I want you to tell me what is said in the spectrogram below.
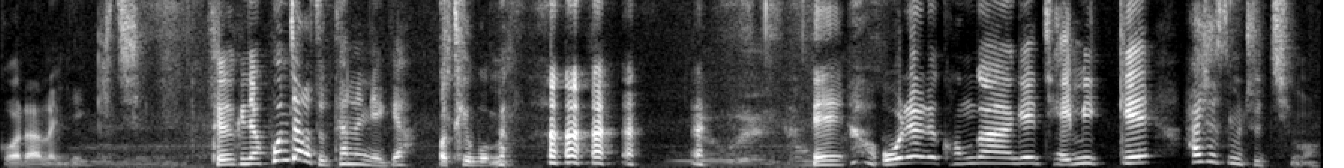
거라는 얘기지. 그래서 그냥 혼자가 좋다는 얘기야. 어떻게 보면. 오래오래 네, 올해를 건강하게 재밌게 하셨으면 좋지 뭐.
